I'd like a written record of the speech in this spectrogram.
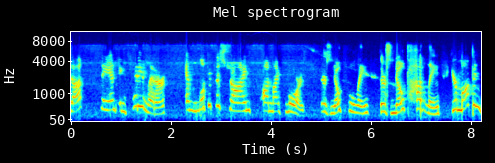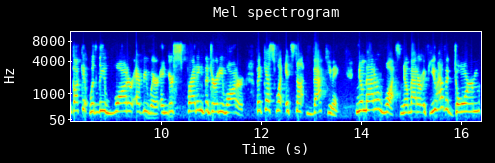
dust, sand, and kitty litter. And look at the shine on my floors. There's no pooling. There's no puddling. Your mop and bucket would leave water everywhere and you're spreading the dirty water. But guess what? It's not vacuuming. No matter what, no matter if you have a dorm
